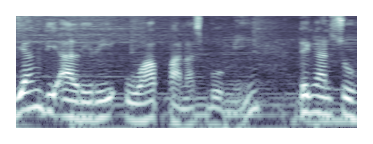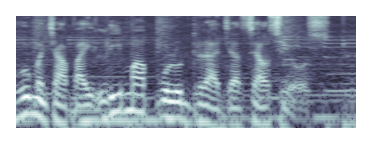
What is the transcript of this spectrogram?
yang dialiri uap panas bumi dengan suhu mencapai 50 derajat Celcius.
